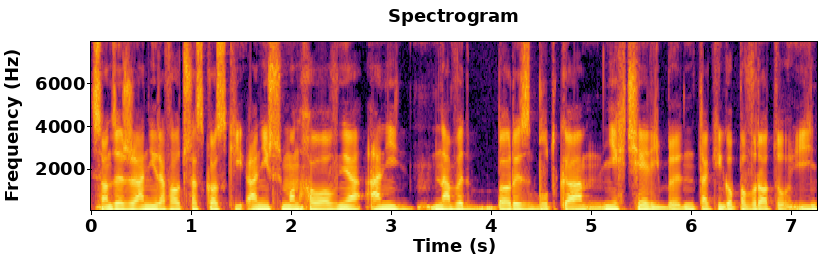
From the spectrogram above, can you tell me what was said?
Sądzę, że ani Rafał Trzaskowski, ani Szymon Hołownia, ani nawet Borys Budka nie chcieliby takiego powrotu. I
